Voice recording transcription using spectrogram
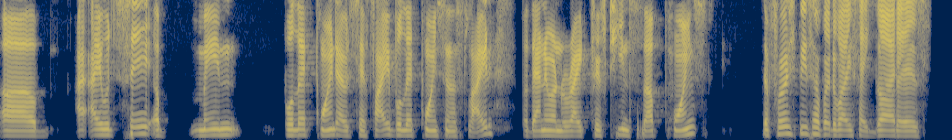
uh, I, I would say a main bullet point, I would say five bullet points in a slide, but then I want to write 15 sub points. The first piece of advice I got is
